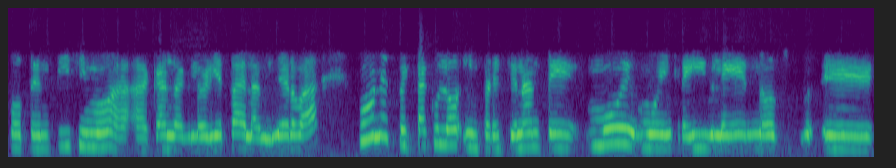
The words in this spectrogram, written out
potentísimo acá en la glorieta de la Minerva. Fue un espectáculo impresionante, muy, muy increíble. Nos, eh,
